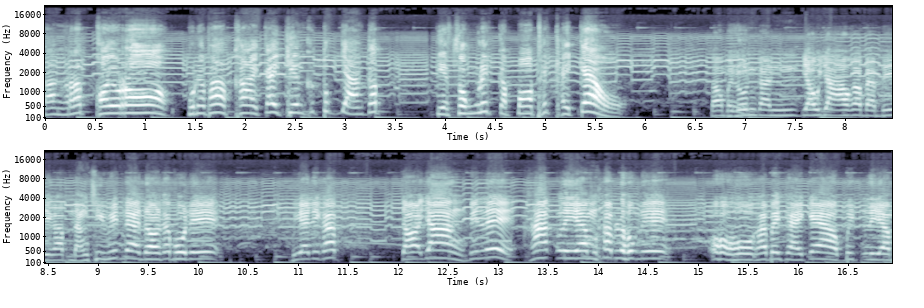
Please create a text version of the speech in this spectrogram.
ตั้งรับคอยรอ คุณภาพค่ายใกล้เคียงทุกอย่างครับ เกียรติทรงฤทธิ์กับปอเพชรไข่แก้ว ต้องไปลุ้นกันยาวๆกันแบบนี้ครับ หนังชีวิตแน่นอนครับผู้นี้เบียร์ดีครับ เจาะย่างบิลลี่หักเหลี่ยมครับลูกนี้ โอ้โหครับเป็นไก่แก้วปิดเหลี่ยม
